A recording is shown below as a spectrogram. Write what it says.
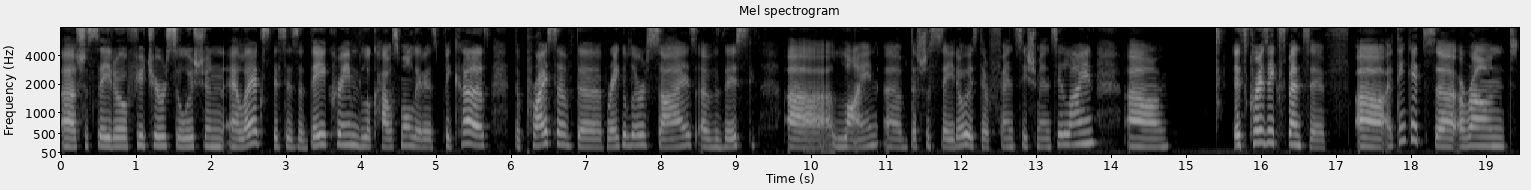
uh, Shiseido Future Solution LX. This is a day cream. Look how small it is because the price of the regular size of this uh, line of the Shiseido is their fancy schmancy line. Um, it's crazy expensive. Uh, I think it's uh, around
